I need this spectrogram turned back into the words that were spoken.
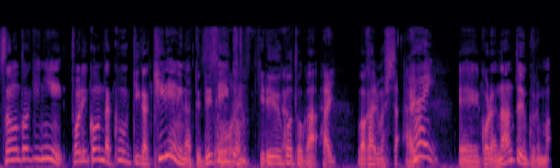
その時に取り込んだ空気がきれいになって出ていくということがはい分かりました。はいはい。えーこれは何という車？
